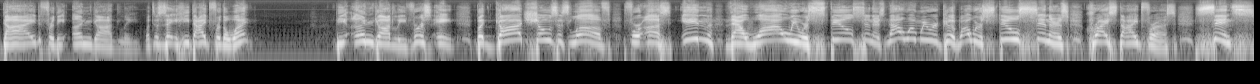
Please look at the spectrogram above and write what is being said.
died for the ungodly. What does it say? He died for the what? The ungodly. Verse 8, but God shows his love for us in that while we were still sinners, not when we were good, while we were still sinners, Christ died for us. Since,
